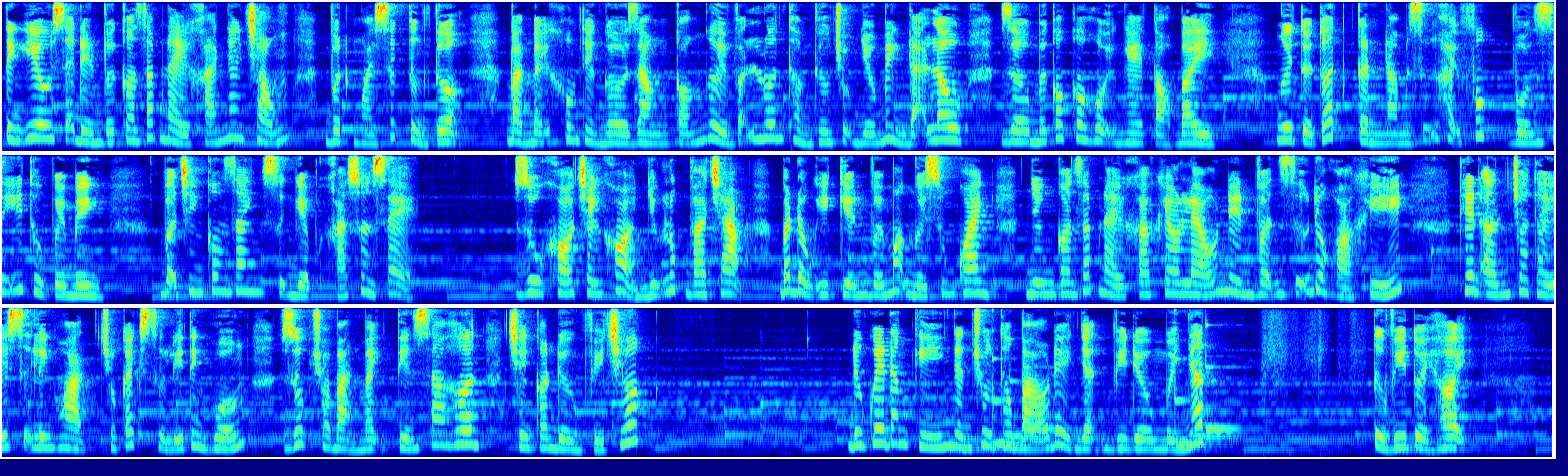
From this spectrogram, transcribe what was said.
Tình yêu sẽ đến với con giáp này khá nhanh chóng, vượt ngoài sức tưởng tượng. Bản mệnh không thể ngờ rằng có người vẫn luôn thầm thương trộm nhớ mình đã lâu, giờ mới có cơ hội nghe tỏ bày. Người tuổi tuất cần nắm giữ hạnh phúc vốn dĩ thuộc về mình. Vợ trình công danh, sự nghiệp khá suôn sẻ. Dù khó tránh khỏi những lúc va chạm, bất đồng ý kiến với mọi người xung quanh, nhưng con giáp này khá khéo léo nên vẫn giữ được hòa khí. Thiên ấn cho thấy sự linh hoạt trong cách xử lý tình huống, giúp cho bản mệnh tiến xa hơn trên con đường phía trước. Đừng quên đăng ký nhấn chuông thông báo để nhận video mới nhất. Tử vi tuổi hợi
